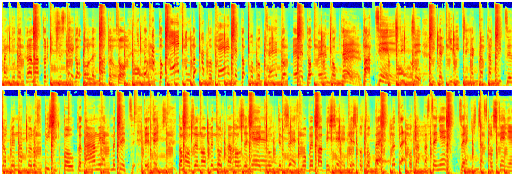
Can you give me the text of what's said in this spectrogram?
Franku deklamator i wszystkiego olewator To i do do do do do O tablicy Robię na to rozpisik poukładany jak metrycy. Wytycz To może nowy nurt, a może nie. Grunt tym, że słowem bawię się Wiesz o co B, B, B. Od lat na scenie co jakiś czas ośnienie.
